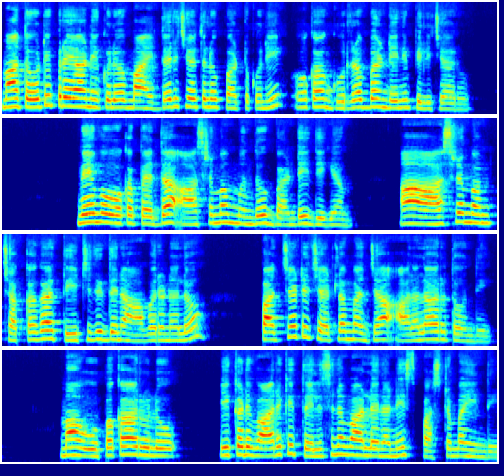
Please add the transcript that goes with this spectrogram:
మా తోటి ప్రయాణికులు మా ఇద్దరి చేతులు పట్టుకుని ఒక గుర్రబండిని పిలిచారు. మేము ఒక పెద్ద ఆశ్రమం ముందు బండి దిగాం. ఆ ఆశ్రమం చక్కగా తీర్చిదిద్దిన ఆవరణలో పచ్చటి చెట్ల మధ్య అలలారుతోంది. మా ఉపకారులు ఇక్కడి వారికి తెలిసిన వాళ్ళేనని స్పష్టమైంది.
